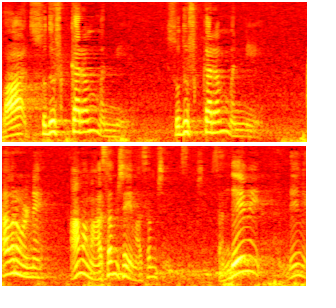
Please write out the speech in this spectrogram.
வா சுதுஷ்கரம் மன்னியே சுதுஷ்கரம் மன்னியே அவரும் உடனே ஆமாம் அசம்சயம் அசம்சயம் அசம்சயம் சந்தேகமே சந்தேகமே.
